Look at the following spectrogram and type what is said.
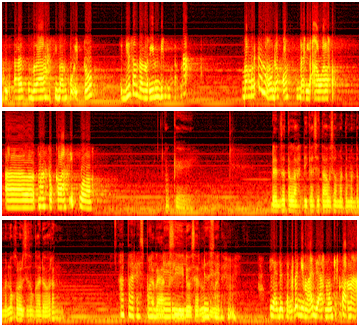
uh, sebelah si bangku itu dia sampai merinding karena bangku itu emang udah kosong dari awal uh, masuk kelas itu loh. Oke. Okay. Dan setelah dikasih tahu sama teman-teman lo kalau di situ nggak ada orang, apa respon reaksi dari dosen lo gimana? Hmm. Iya dosen gue diem aja. Mungkin karena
